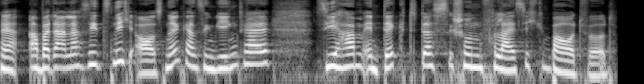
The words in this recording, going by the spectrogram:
Ja, aber danach sieht's nicht aus, ne? Ganz im Gegenteil. Sie haben entdeckt, dass schon fleißig gebaut wird.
